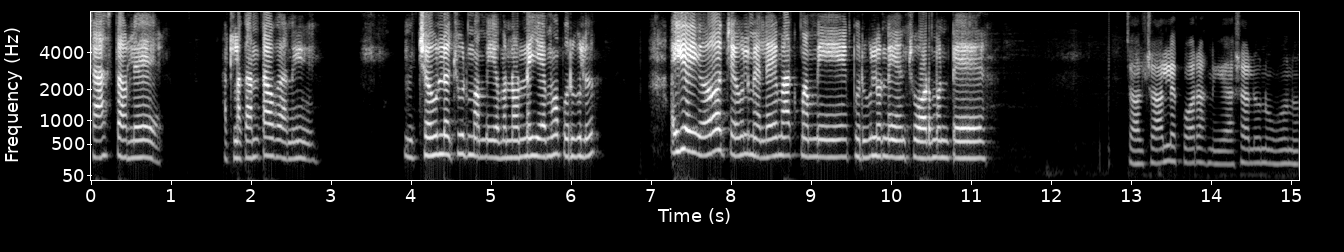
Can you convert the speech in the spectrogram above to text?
చేస్తావులే. అట్లా కంటావు కానీ. చెవుల్లో చూడు మమ్మీ ఏమన్నా ఉన్నాయేమో పురుగులు. అయ్యయ్యో చెవులు మెల్లే మాకు మమ్మీ. పురుగులు ఉన్నాయని చూడమంటే. చాలు చాలులే పోరా నీ వేషాలు నువ్వును.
